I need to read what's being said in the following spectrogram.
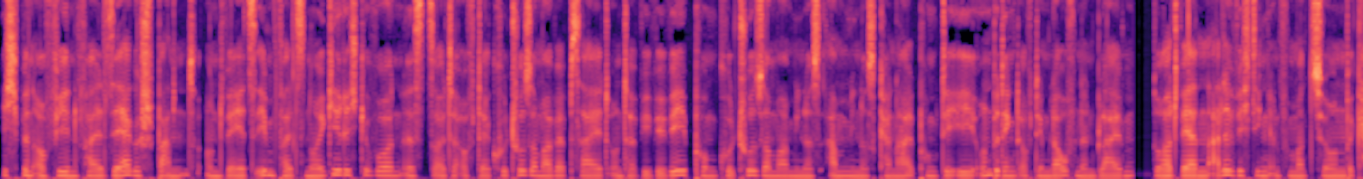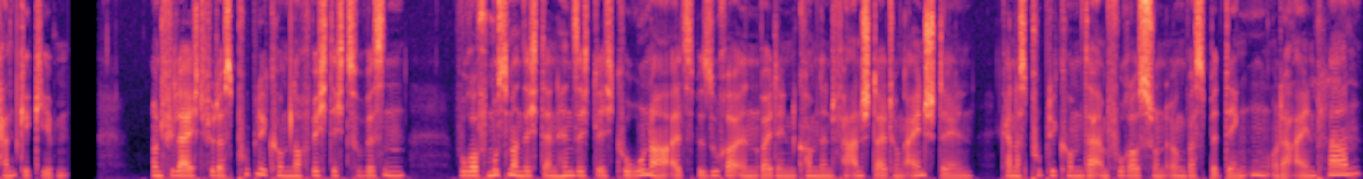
Ich bin auf jeden Fall sehr gespannt und wer jetzt ebenfalls neugierig geworden ist, sollte auf der Kultursommer-Website unter www.kultursommer-am-kanal.de unbedingt auf dem Laufenden bleiben. Dort werden alle wichtigen Informationen bekannt gegeben. Und vielleicht für das Publikum noch wichtig zu wissen, Worauf muss man sich denn hinsichtlich Corona als Besucherin bei den kommenden Veranstaltungen einstellen? Kann das Publikum da im Voraus schon irgendwas bedenken oder einplanen?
